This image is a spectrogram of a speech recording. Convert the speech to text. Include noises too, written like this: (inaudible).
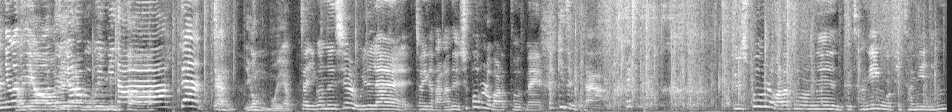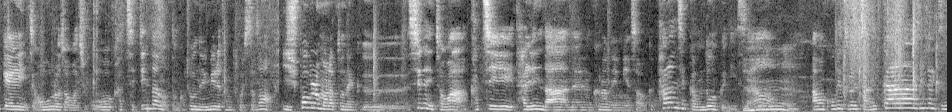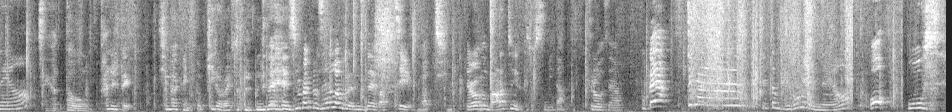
안녕하세요, 안녕하세요, 달려라 부부입니다. 짠! 짠! 이건 뭐예요? 자, 이거는 10월 5일날 저희가 나가는 슈퍼블로 마라톤의 패키지입니다. 그 슈퍼블로 마라톤은 그 장애인과 비장애인이 함께 이제 어우러져가지고 같이 뛴다는 어떤 거 좋은 의미를 담고 있어서 이 슈퍼블로 마라톤의 그 시그니처가 같이 달린다는 그런 의미에서 그 파란 색깔 운동화끈이 있어요. 음, 아마 거기에 들어있지 않을까 생각이 드네요. 제가 또 하늘 때 신발끈이 또 필요로 했었는데 네, 신발끈 살려고 그랬는데 마침 마침 여러분 마라톤 이렇게 좋습니다. 들어오세요. 볼까요? 일단 100원으로 있네요. 어? 오, 씨.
